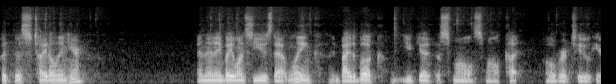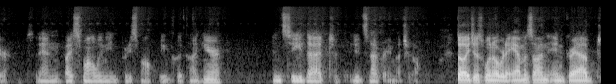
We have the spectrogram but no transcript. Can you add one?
Put this title in here and then anybody wants to use that link and buy the book, you get a small, small cut over to here. And by small, we mean pretty small. You can click on here and see that it's not very much at all. So I just went over to Amazon and grabbed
